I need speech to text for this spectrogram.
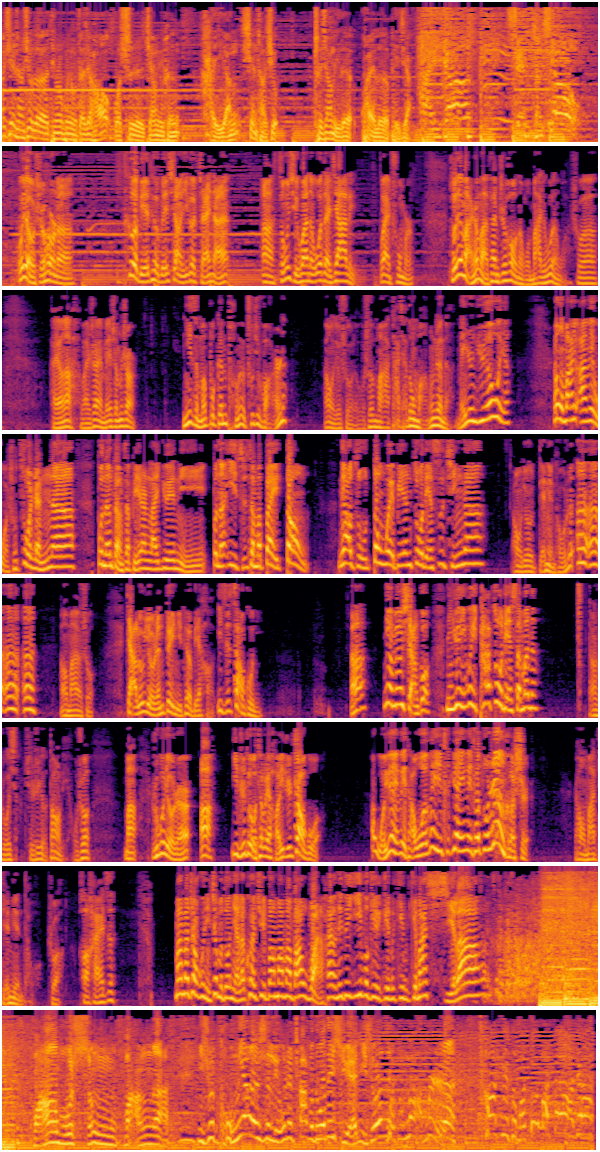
洋现场秀的听众朋友，大家好，我是姜育恒。海洋现场秀，车厢里的快乐陪驾。海洋现场秀，我有时候呢，特别特别像一个宅男啊，总喜欢的窝在家里，不爱出门。昨天晚上晚饭之后呢，我妈就问我说：“海洋啊，晚上也没什么事儿，你怎么不跟朋友出去玩呢？”然后我就说了：“我说妈，大家都忙着呢，没人约我呀。”然后我妈就安慰我说：“做人呢，不能等着别人来约你，不能一直这么被动，你要主动为别人做点事情啊。”然后我就点点头，我说：“嗯嗯嗯嗯。”然后我妈又说：“假如有人对你特别好，一直照顾你，啊，你有没有想过，你愿意为他做点什么呢？”当时我想，确实有道理。我说：“妈，如果有人啊，一直对我特别好，一直照顾我，啊，我愿意为他，我为愿意为他做任何事。”然后我妈点点头，说：“好孩子，妈妈照顾你这么多年了，快去帮妈妈把碗还有那堆衣服给给给给妈洗了。”防不胜防啊！你说同样是流着差不多的血，你说我就纳闷儿啊，差距怎么这么大呢？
